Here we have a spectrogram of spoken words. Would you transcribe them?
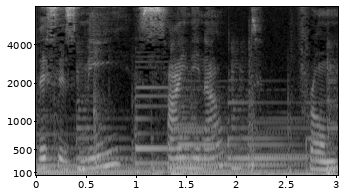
This is me signing out from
